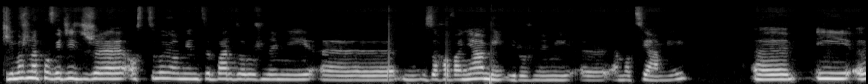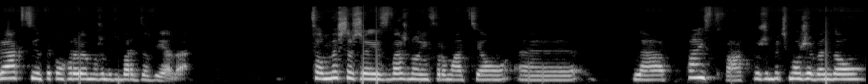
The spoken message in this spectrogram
Czyli można powiedzieć, że oscylują między bardzo różnymi e, zachowaniami i różnymi e, emocjami i reakcji na taką chorobę może być bardzo wiele. Co myślę, że jest ważną informacją dla Państwa, którzy być może będą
